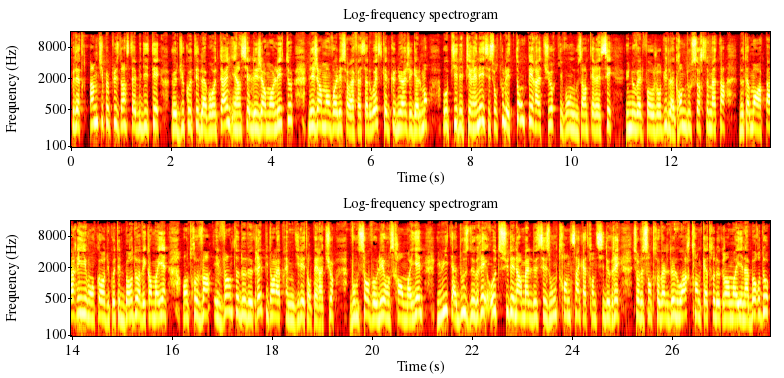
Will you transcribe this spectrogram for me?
peut-être un petit peu plus d'instabilité euh, du côté de la Bretagne et un ciel légèrement laiteux, légèrement voilé sur la façade ouest, quelques nuages également au pied des Pyrénées. Et c'est surtout les températures qui vont nous intéresser une nouvelle fois aujourd'hui. De la grande douceur ce matin, notamment à Paris ou encore du côté de Bordeaux, avec en moyenne entre 20 et 22 degrés. Puis dans l'après-midi, les températures vont s'envoler. On sera en moyenne 8 à 12 degrés au-dessus des normales de saison, 35 à 36 degrés sur le centre-val de Loire, 34 degrés en moyenne à Bordeaux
